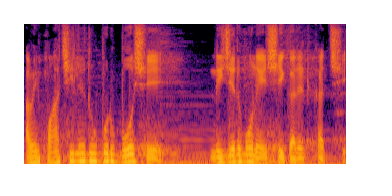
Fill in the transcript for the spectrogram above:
আমি পাঁচিলের উপর বসে নিজের মনে সিগারেট খাচ্ছি।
